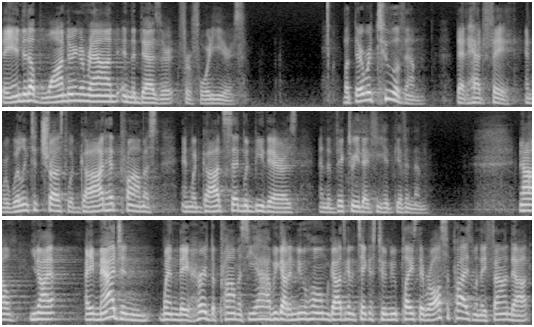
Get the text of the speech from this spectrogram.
they ended up wandering around in the desert for 40 years. But there were two of them that had faith and were willing to trust what God had promised and what God said would be theirs and the victory that He had given them. Now, you know, I, I imagine when they heard the promise, yeah, we got a new home, God's going to take us to a new place, they were all surprised when they found out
